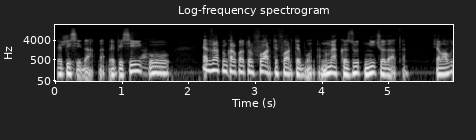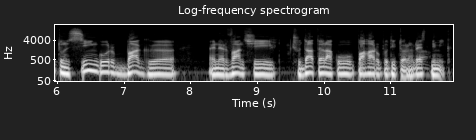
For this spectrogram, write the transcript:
Pe PC, da, da pe PC da. cu... E adevărat pe un calculator foarte, foarte bun, dar nu mi-a căzut niciodată. Și am avut un singur bug uh, enervant și ciudat ăla cu paharul plutitor, în rest da. nimic.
